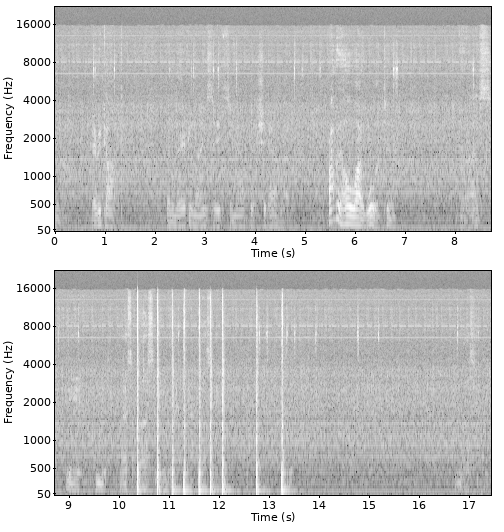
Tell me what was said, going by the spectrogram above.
You know, every cop in America, United States, America should have that. Probably the whole wide world too. You know, that's the that's a must need right there. Must need. Must need.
